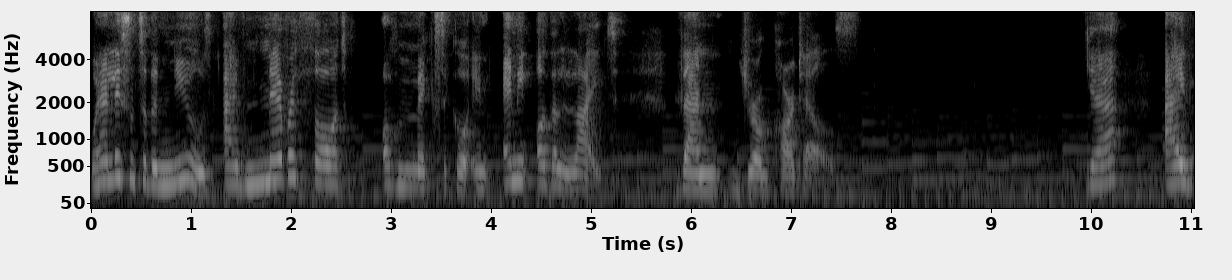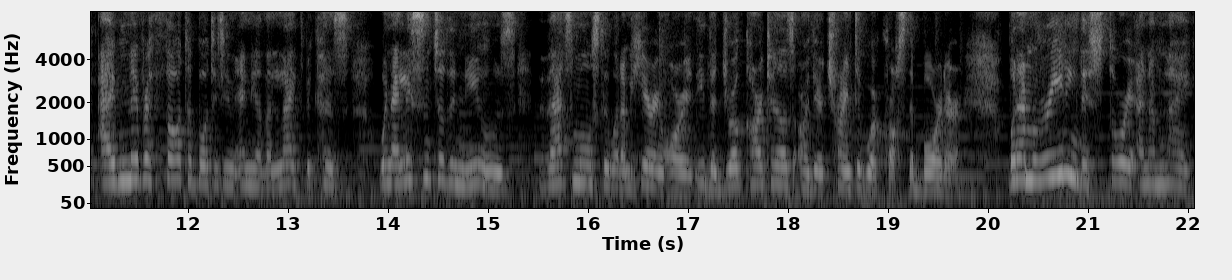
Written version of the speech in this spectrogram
When I listen to the news, I've never thought of Mexico in any other light than drug cartels. Yeah, I've, I've never thought about it in any other light because when I listen to the news, that's mostly what I'm hearing, or either drug cartels or they're trying to go across the border. But I'm reading this story and I'm like,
